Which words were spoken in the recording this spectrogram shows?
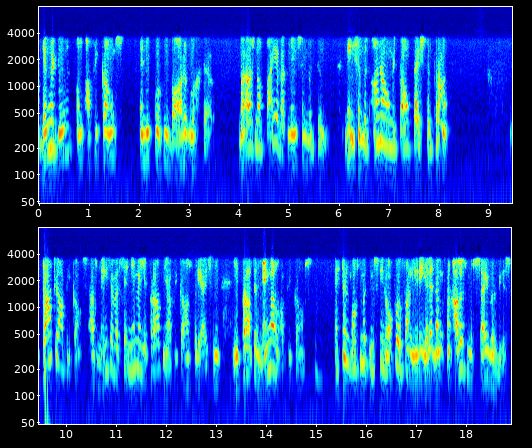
dinge doen om Afrikaans in die openbare oog te hou. Maar daar's nog baie wat mense moet doen. Mense moet aanhou om die taal tuis te praat. Praat Afrikaans? As mense wat sê nee, maar jy praat nie Afrikaans by die huis nie, jy praat 'n mengel Afrikaans. Ek dink ons moet miskien ophou van hierdie hele ding van alles moet suiwer wees.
